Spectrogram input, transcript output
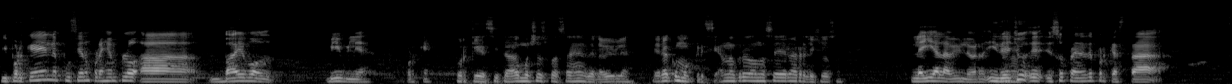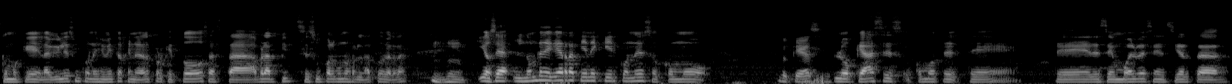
¿Y por qué le pusieron, por ejemplo, a Bible, Biblia? ¿Por qué? Porque citaba muchos pasajes de la Biblia. Era como cristiano, creo, no sé, era religioso. leía la Biblia, ¿verdad? Y de Ajá. hecho e- es, sorprendente porque hasta como que la Biblia es un conocimiento general porque todos, hasta Brad Pitt, se supo algunos relatos, ¿verdad? Y o sea, el nombre de guerra tiene que ir con eso, como Lo que hace. lo que haces o cómo te, te, te desenvuelves en ciertas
